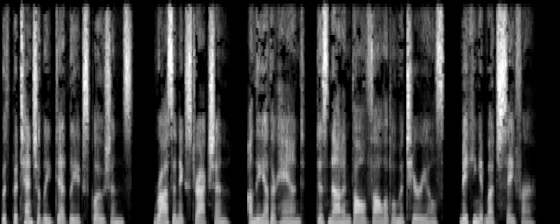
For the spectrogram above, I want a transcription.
with potentially deadly explosions. Rosin extraction, on the other hand, does not involve volatile materials, making it much safer.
